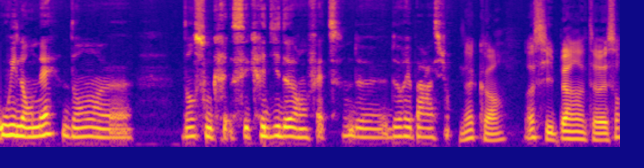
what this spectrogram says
où il en est dans dans son, ses crédits d'heure en fait de, réparation. D'accord, ah, c'est hyper intéressant.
